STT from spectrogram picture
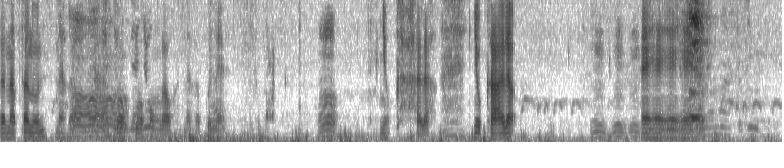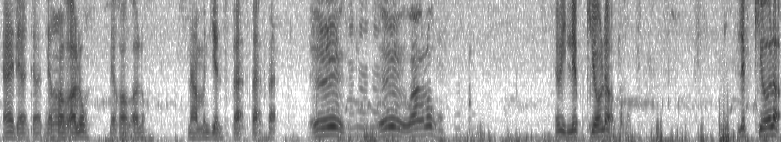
สนับสนุนนะครับอ่าครอบครัวของเรานะครับคุณแม่เออยกขาแล้วยกขาแล้วอืมอืมอืมเฮ้ยเฮ้ยเฮ้ยเฮ้ยเฮ้ยเฮ้ยเดี๋ยวเดี๋ยวเดี๋ยวเขาเอาลงเดี๋ยวเขาเอาลงน้ำมันเย็นแปะแปะแปะเออเออวางลงเฮ้ยเล็บเขียวแล้ว เล็บเขียวแล้ว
